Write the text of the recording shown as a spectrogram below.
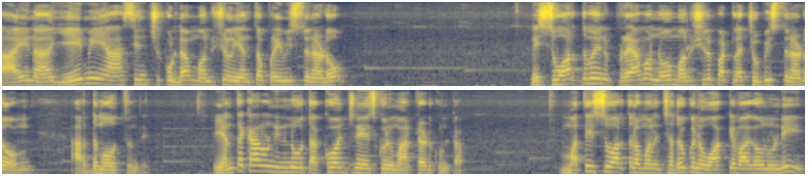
ఆయన ఏమీ ఆశించకుండా మనుషులను ఎంత ప్రేమిస్తున్నాడో నిస్వార్థమైన ప్రేమను మనుషుల పట్ల చూపిస్తున్నాడో అర్థమవుతుంది. ఎంతకాలం నిన్ను నువ్వు తక్కువ అంచనా వేసుకుని మాట్లాడుకుంటాం మతీ స్వార్థలో మనం చదువుకున్న వాక్య భాగం నుండి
